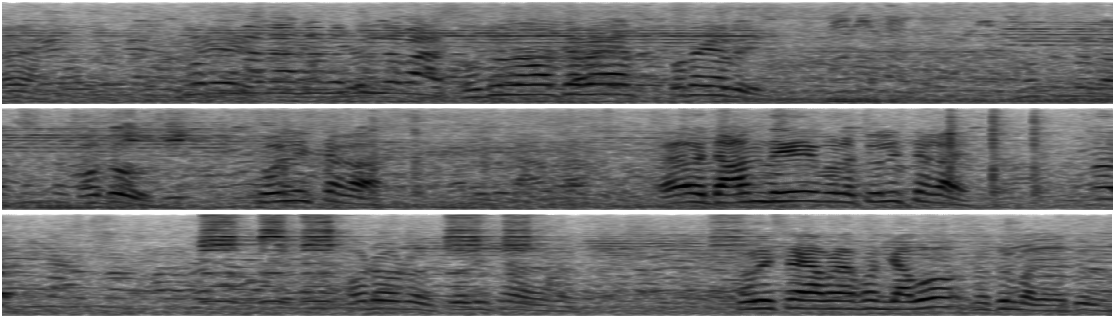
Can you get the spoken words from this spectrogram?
হ্যাঁ। কোথায় যাবে? কত? চল্লিশ টাকা। হ্যাঁ দাম দেখেই বলো, চল্লিশ টাকায়। ওটো ওটো চল্লিশ টাকা। চল্লিশ টাকায় আমরা এখন যাব নতুন বাজারে, চলুন।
